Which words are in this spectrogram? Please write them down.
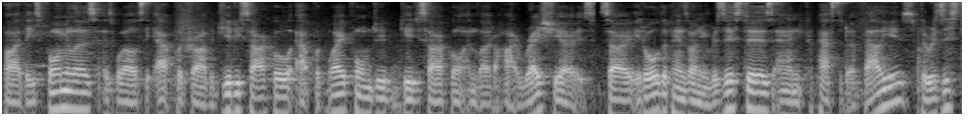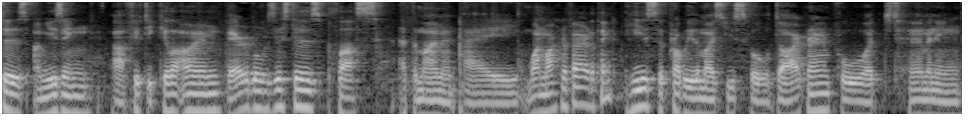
by these formulas as well as the output driver duty cycle, output waveform duty cycle, and low to high ratios. So it all depends on your resistors and capacitor values. The resistors I'm using are 50 kilo ohm variable resistors plus at the moment a 1 microfarad I think. Here's the, probably the most useful diagram for determining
